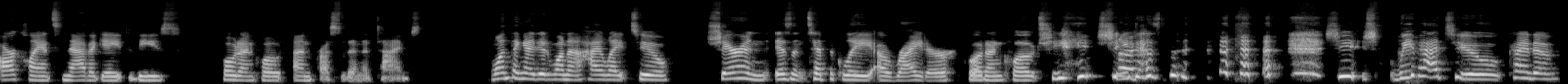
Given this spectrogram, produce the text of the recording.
our clients navigate these quote unquote unprecedented times. One thing I did want to highlight too, Sharon isn't typically a writer, quote unquote. She she right. does she, she we've had to kind of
